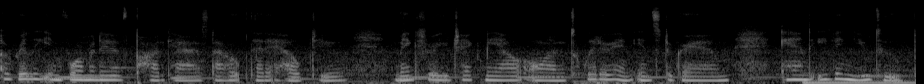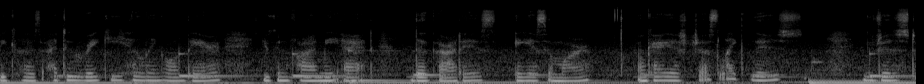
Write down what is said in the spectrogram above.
a really informative podcast. I hope that it helped you. Make sure you check me out on Twitter and Instagram and even YouTube because I do Reiki healing on there. You can find me at The Goddess ASMR. Okay, it's just like this. You just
